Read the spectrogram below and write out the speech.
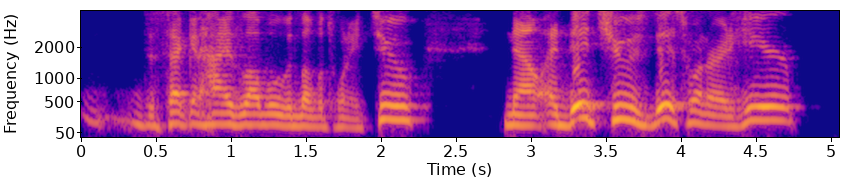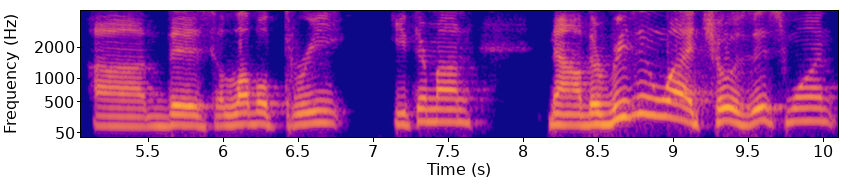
the second highest level with level 22. Now I did choose this one right here, uh, this level three Ethermon. Now the reason why I chose this one,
